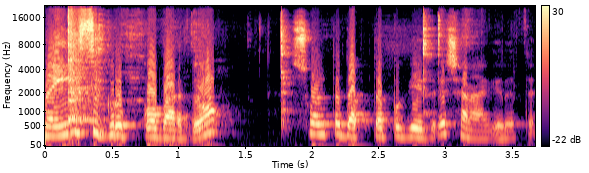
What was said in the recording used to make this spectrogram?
ನೈಸಿಗೆ ರುಬ್ಕೋಬಾರ್ದು. ಸ್ವಲ್ಪ ದಪ್ಪ ದಪ್ಪಗೆ ಇದ್ರೆ ಚೆನ್ನಾಗಿರುತ್ತೆ.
